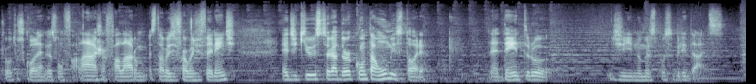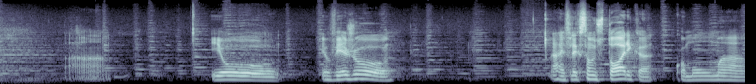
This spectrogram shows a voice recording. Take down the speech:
que outros colegas vão falar, já falaram, mas talvez de forma diferente, é de que o historiador conta uma história, né, dentro de inúmeras possibilidades. Ah, eu, eu vejo a reflexão histórica como uma,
